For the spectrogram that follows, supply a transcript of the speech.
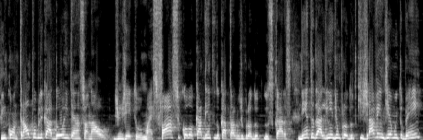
encontrar um publicador internacional de um jeito mais fácil, colocar dentro do catálogo de produto dos caras, dentro da linha de um produto que já vendia muito bem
